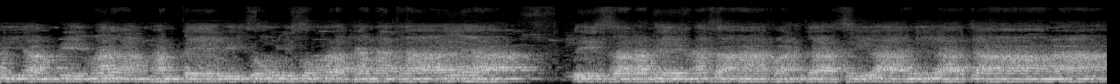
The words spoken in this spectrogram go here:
ติยมปีมะนังพันเตวิสุวิสุรักนาชายาติสารเนนะสหปัญจศีลานิยาจามา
